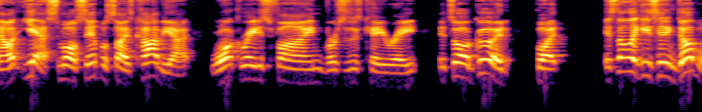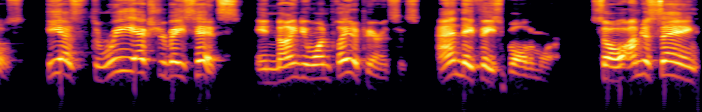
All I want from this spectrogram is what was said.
Now, yeah, small sample size caveat. Walk rate is fine versus his K rate. It's all good, but it's not like he's hitting doubles. He has three extra base hits in 91 plate appearances, and they faced Baltimore. So I'm just saying,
